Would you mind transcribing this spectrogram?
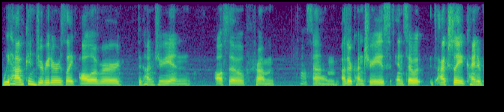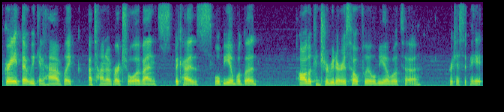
we have contributors like all over the country and also from Awesome. um, other countries. And so it's actually kind of great that we can have like a ton of virtual events because we'll be able to, all the contributors hopefully will be able to participate.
